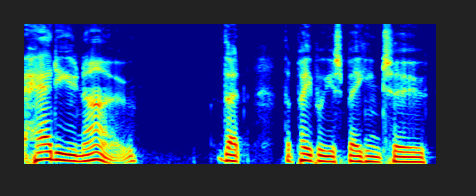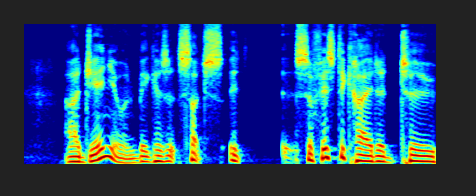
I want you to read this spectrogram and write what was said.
how do you know that the people you're speaking to are genuine because it's such it's sophisticated to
